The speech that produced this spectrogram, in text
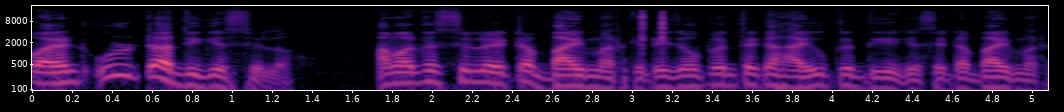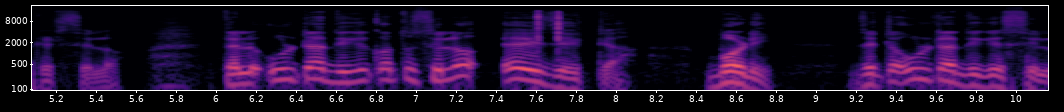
পয়েন্ট উল্টা দিকে ছিল আমাদের ছিল এটা বাই মার্কেট এই যে ওপেন থেকে হাই উপরের দিকে গেছে, এটা বাই মার্কেট ছিল। তাহলে উল্টা দিকে কত ছিল? এই যে এটা বডি যেটা উল্টা দিকে ছিল।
